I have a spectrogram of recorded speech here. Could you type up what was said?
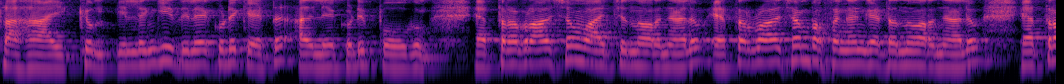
സഹായിക്കും. ഇല്ലെങ്കിൽ ഇതിലേക്കൂടി കേട്ട് അതിലേക്കൂടി പോകും. എത്ര പ്രാവശ്യം വായിച്ചെന്ന് പറഞ്ഞാലും എത്ര പ്രാവശ്യം പ്രസംഗം കേട്ടെന്ന് പറഞ്ഞാലും എത്ര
